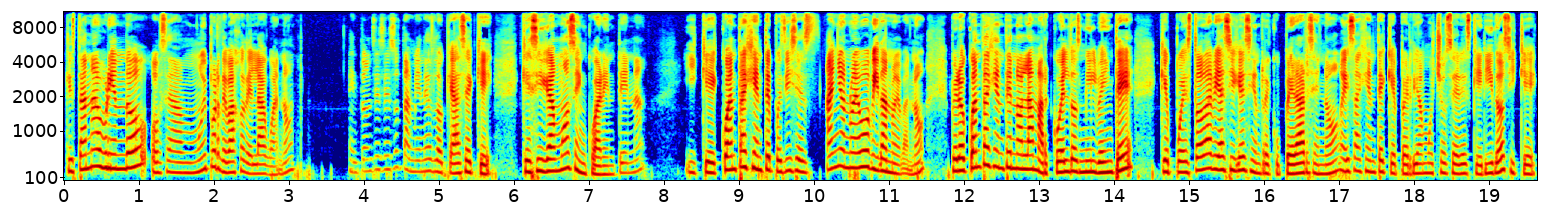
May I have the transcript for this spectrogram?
que están abriendo, o sea, muy por debajo del agua, ¿no? Entonces eso también es lo que hace que, que sigamos en cuarentena y que cuánta gente, pues dices, año nuevo, vida nueva, ¿no? Pero cuánta gente no la marcó el 2020 que pues todavía sigue sin recuperarse, ¿no? Esa gente que perdió a muchos seres queridos y que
